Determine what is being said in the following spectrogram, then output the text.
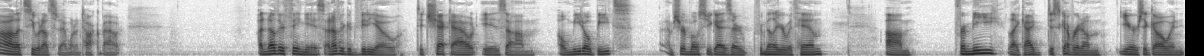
Oh, let's see what else did I want to talk about. Another thing is another good video to check out is um, Omido Beats. I'm sure most of you guys are familiar with him. Um, for me, like I discovered him years ago, and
